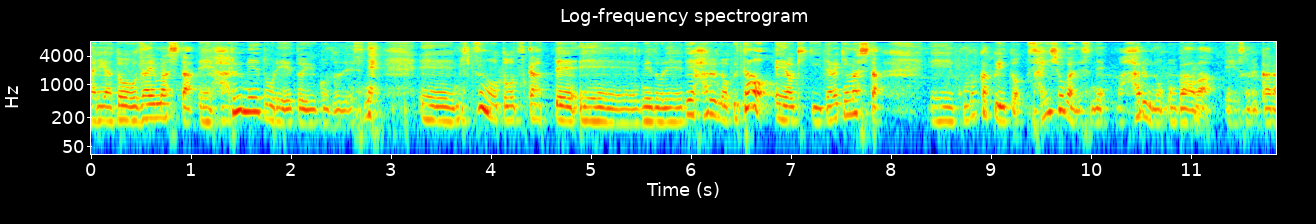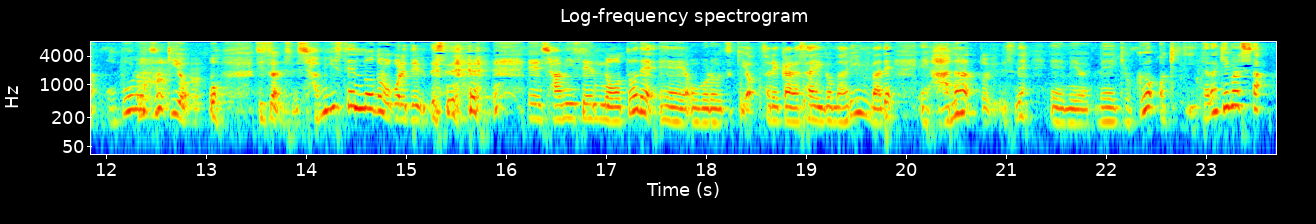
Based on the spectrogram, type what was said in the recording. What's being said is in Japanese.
ありがとうございました、えー春メドレーということですね、え3つの音を使って、えーメドレーで春の歌を、えーお聴きいただきました、えー細かく言うと最初がですね、まあ春の小川、えーそれからおぼろ月夜。を実はですね三味線の音もこれ出るんですね、え三味線の音で、えーおぼろ月夜。それから最後マリンバで、えー花というですね、えー名曲をお聴きいただきました。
